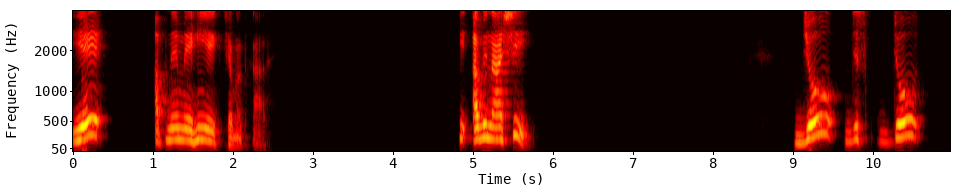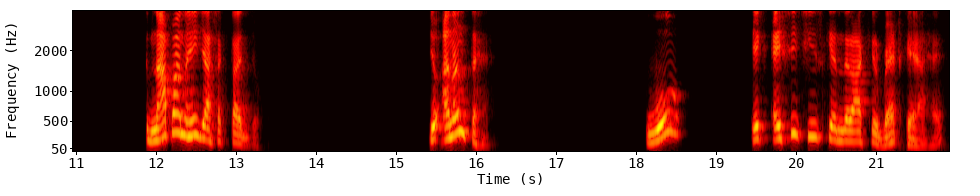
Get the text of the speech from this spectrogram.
ये अपने में ही एक चमत्कार है कि अविनाशी जो जिस, जो नापा नहीं जा सकता जो। जो अनंत है। वो एक ऐसी चीज़ के अंदर आकर बैठ गया है।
